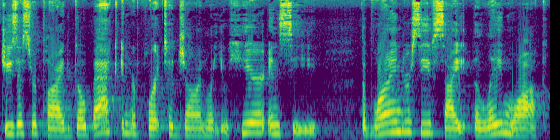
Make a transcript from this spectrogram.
Jesus replied, Go back and report to John what you hear and see. The blind receive sight, the lame walk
